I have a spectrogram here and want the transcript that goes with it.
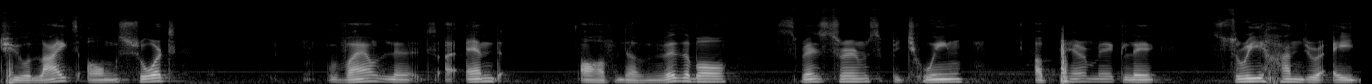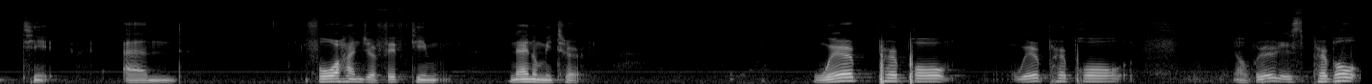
to light on short violet end of the visible spectrums between approximately 380 and 450 nanometer. Where purple, where purple, no, where is purple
